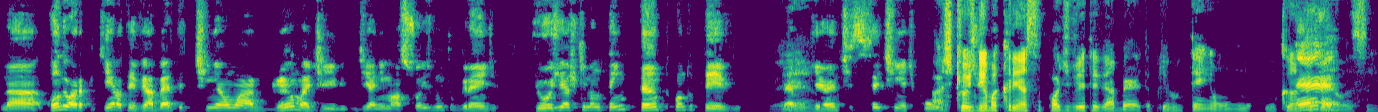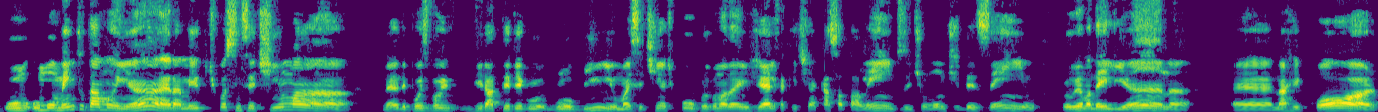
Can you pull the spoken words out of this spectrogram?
na, quando eu era pequeno, a TV aberta tinha uma gama de, de animações muito grande, que hoje acho que não tem tanto quanto teve. Né? É. Né? Porque antes você tinha, tipo. Acho que hoje nenhuma criança pode ver TV aberta, porque não tem um, um canto é, dela, assim. O, o momento da manhã era meio que, tipo assim, você tinha uma. Né, depois foi virar TV Globinho, mas você tinha, tipo, o programa da Angélica, que tinha caça-talentos, e tinha um monte de desenho, programa da Eliana, é, na Record.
